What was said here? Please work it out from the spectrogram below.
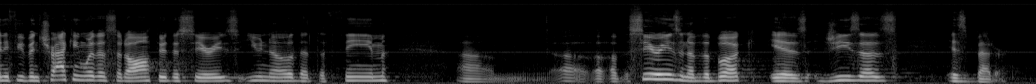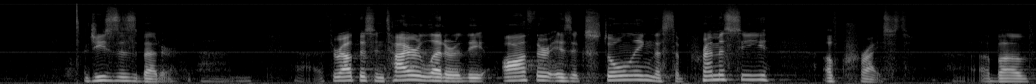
and if you've been tracking with us at all through this series, you know that the theme um, uh, of the series and of the book is Jesus is better. Jesus is better. Um, uh, throughout this entire letter, the author is extolling the supremacy of Christ uh, above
